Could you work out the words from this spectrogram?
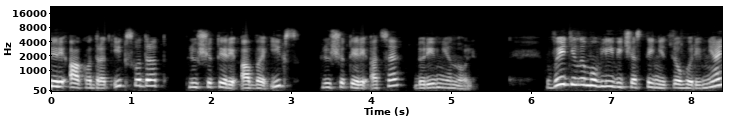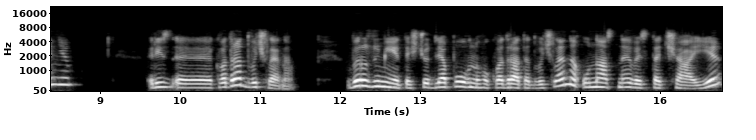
4а квадрат х квадрат плюс 4абx плюс 4ac дорівнює 0. Виділимо в лівій частині цього рівняння е, квадрат двочлена. Ви розумієте, що для повного квадрата двочлена у нас не вистачає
